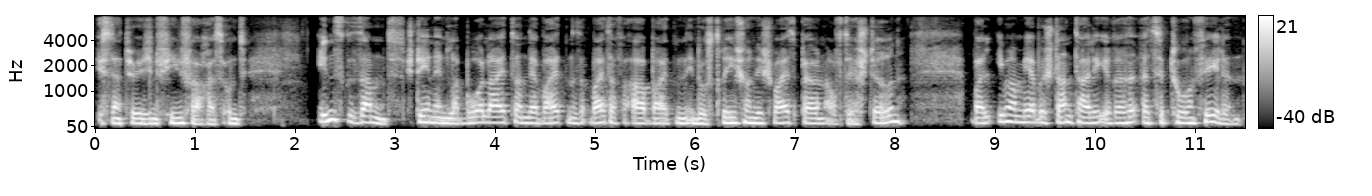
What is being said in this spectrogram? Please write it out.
ist natürlich ein Vielfaches. Und insgesamt stehen den Laborleitern der weiterverarbeitenden Industrie schon die Schweißperlen auf der Stirn weil immer mehr Bestandteile ihrer Rezepturen fehlen.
